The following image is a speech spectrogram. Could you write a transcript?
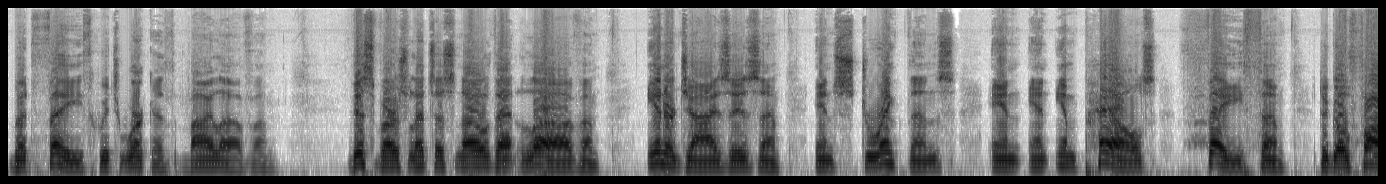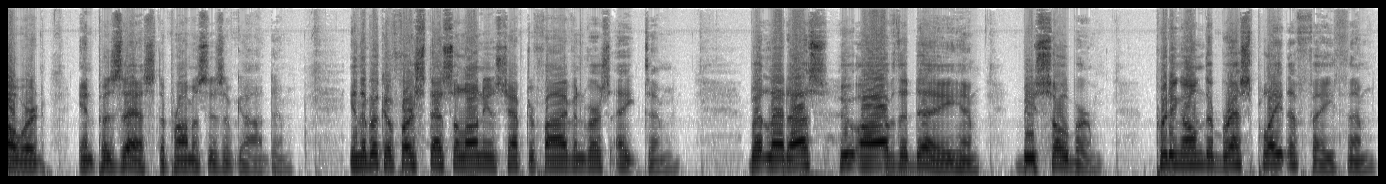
but faith which worketh by love. Um, this verse lets us know that love um, energizes uh, and strengthens and, and impels faith um, to go forward and possess the promises of God. Um, in the book of 1 Thessalonians chapter 5 and verse 8. Um, but let us who are of the day um, be sober, putting on the breastplate of faith um,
